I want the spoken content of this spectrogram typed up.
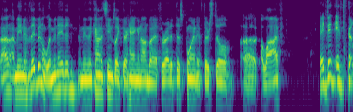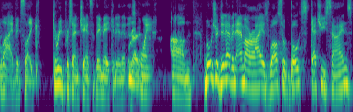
I, I, mean, have they been eliminated? I mean, it kind of seems like they're hanging on by a thread at this point if they're still uh, alive. If, it, if they're alive, it's like three percent chance that they make it in at this right. point. Um, Mostert did have an MRI as well, so both sketchy signs.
